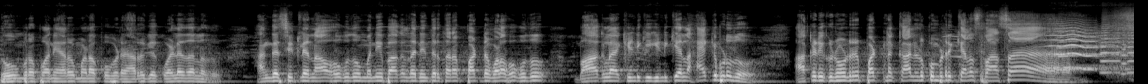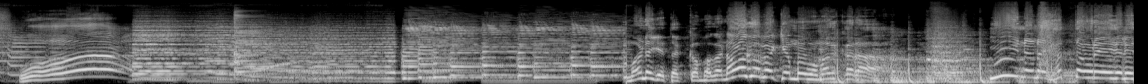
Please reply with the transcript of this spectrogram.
ಧೂಮ್ರಪಾನ ಯಾರು ಮಾಡಕ್ಕೆ ಹೋಗ್ಬೇಡ್ರಿ ಆರೋಗ್ಯಕ್ಕೆ ಒಳ್ಳೇದಲ್ಲ ಅದು. ಹಂಗೆ ಸಿಟ್ಲೆ ನಾವು ಹೋಗೋದು, ಮನೆ ಬಾಗಲ್ದಾಗ ನಿಂತಿರ್ತಾರೆ ಪಟ್ನ ಒಳಗೆ ಹೋಗೋದು, ಬಾಗ್ಲ, ಕಿಂಡಿಕಿ, ಗಿಂಡಿಕಿ ಎಲ್ಲ ಹಾಕಿ ಬಿಡೋದು. ಆ ಕಡೆ ನೋಡ್ರಿ ಪಟ್ನ ಕಾಲು ಹಿಡ್ಕೊಂಡ್ಬಿಟ್ರಿ ಕೆಲಸ ವಾಸ ಓ! ಮನೆಗೆ ತಕ್ಕ ಮಗನಾಗಬೇಕೆಂಬ ಮಗಕರ ಈ ನನ್ನ ಹೆತ್ತವರೇ ಇದರಲ್ಲಿ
